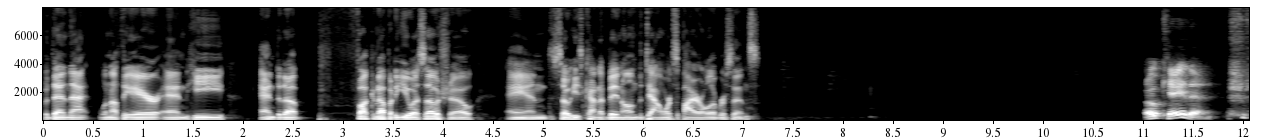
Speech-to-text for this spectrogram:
but then that went off the air, and he ended up fucking up at a USO show, and so he's kind of been on the downward spiral ever since. Okay then.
